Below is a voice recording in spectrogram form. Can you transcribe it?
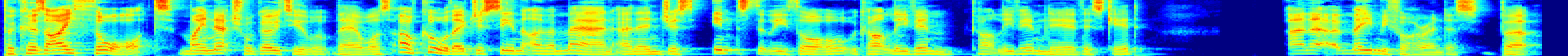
because I thought my natural go-to there was, oh, cool, they've just seen that I'm a man, and then just instantly thought, oh, we can't leave him, can't leave him near this kid, and it made me feel horrendous. But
